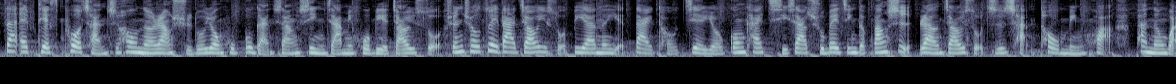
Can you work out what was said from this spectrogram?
在 FTX 破产之后呢，让许多用户不敢相信加密货币的交易所。全球最大交易所币安呢，也带头借由公开旗下储备金的方式，让交易所资产透明化，盼能挽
